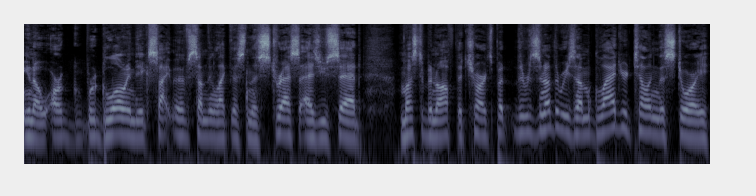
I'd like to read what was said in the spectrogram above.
you know, are we're glowing. The excitement of something like this and the stress, as you said, must have been off the charts. But there's another reason. I'm glad you're telling this story,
